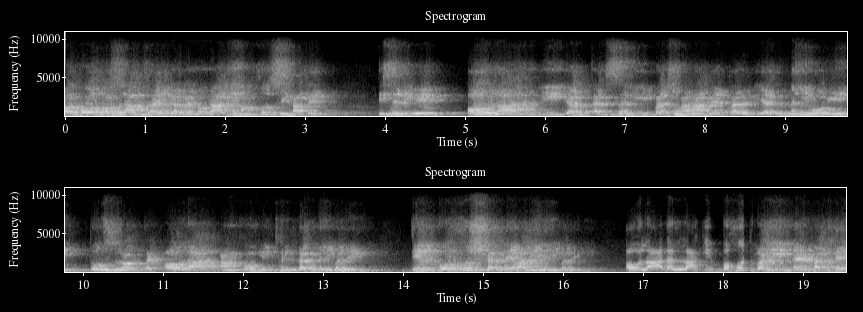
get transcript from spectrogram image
और वो हौसला अफजाई कर रहे हैं तो गाली हम खुद सिखाते हैं। इसलिए औलाद की जब तक सही बचपना में तरबियत नहीं होगी तो उस वक्त तक औलाद आँखों की ठंडक नहीं बनेगी, दिल को खुश करने वाली नहीं बनेगी। औलाद अल्लाह की बहुत बड़ी नेमत है,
